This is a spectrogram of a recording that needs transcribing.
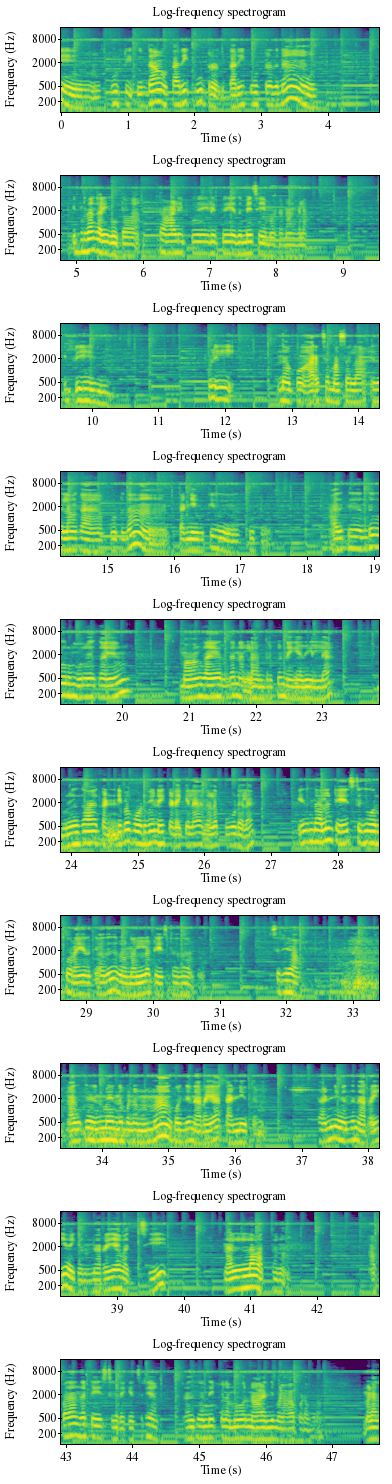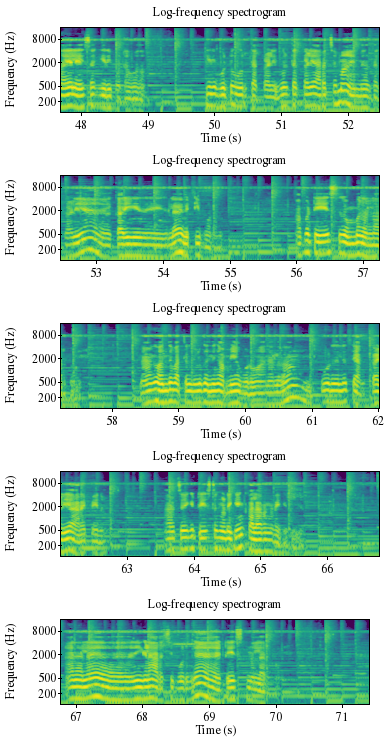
கூட்டி இதுதான் கறி கூட்டுறது. கறி கூட்டுறதுன்னா இப்படி தான் கறி கூட்டுவேன் தாளிப்பு இழிப்பு எதுவுமே செய்ய மாட்டோம் நாங்களாம் இப்படி புளி நான் இப்போ அரைச்ச மசாலா இதெல்லாம் க போட்டு தான் தண்ணி ஊற்றி கூட்டுவோம். அதுக்கு வந்து ஒரு முருங்கைக்காயும் மாங்காயாக இருந்தால் நல்லா இருந்திருக்கும் இன்றைக்கி அது இல்லை. முருங்கைக்காய் கண்டிப்பாக போடுவேன். இன்றைக்கி கிடைக்கல. அதனால் போடலை. இருந்தாலும் டேஸ்ட்டுக்கு ஒரு குறையும் இருக்காது. நல்ல டேஸ்ட்டாக தான் இருக்கும். சரியா? அதுக்கு இனிமேல் என்ன பண்ணணும்னா கொஞ்சம் நிறையா தண்ணி ஊற்றணும் தண்ணி வந்து நிறைய வைக்கணும். நிறைய வச்சு நல்லா வற்றணும் அப்போ தான் அந்த டேஸ்ட்டு கிடைக்கும். சரியா? அதுக்கு வந்து இப்போ நம்ம ஒரு நாலஞ்சு மிளகா போட போகிறோம் மிளகாயை லேசாக கீறி போட்டால் போதும். இது போட்டு ஒரு தக்காளி ஒரு தக்காளி அரைச்சோமா இன்னொரு தக்காளியை கறி இதில் வெட்டி போடணும். அப்போ டேஸ்ட் ரொம்ப நல்லாயிருக்கும் நாங்கள் வந்து வத்தல் தூள் கொஞ்சம் கம்மியாக போடுவோம். அதனால தான் கூடுதல் தக்காளியை அரைப்பேன் நான். அரைச்சவைக்கு டேஸ்ட்டும் கிடைக்கும் கலரும் கிடைக்குதுங்க அதனால் நீங்களும் அரைச்சி போடுங்க டேஸ்ட் நல்லாயிருக்கும்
